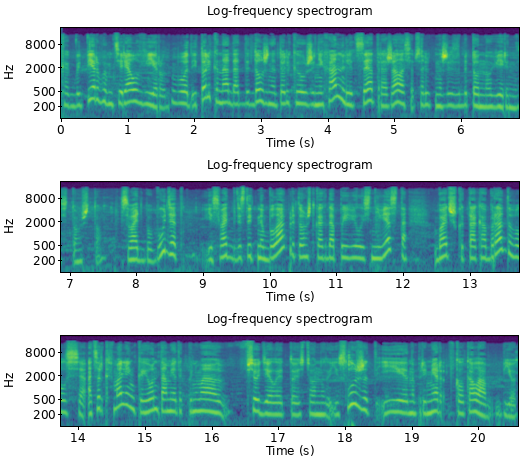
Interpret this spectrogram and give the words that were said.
как бы первым терял веру. Вот, и только надо отдать должное, только у жениха на лице отражалась абсолютно железобетонная уверенность в том, что свадьба будет, и свадьба действительно была, при том, что когда появилась невеста, батюшка так обрадовался, а церковь маленькая, и он там, я так понимаю, все делает, то есть он и служит, и, например, в колокола бьет.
